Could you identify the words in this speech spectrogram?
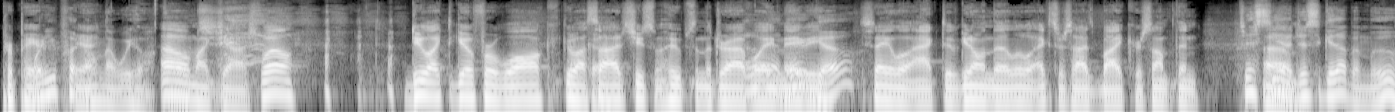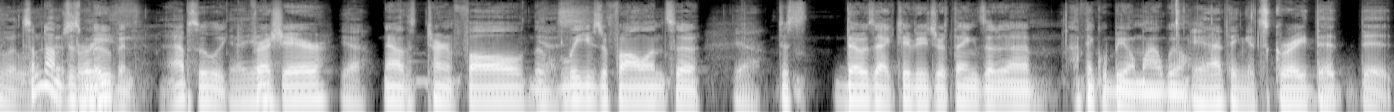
prepare? What are you putting Yeah. on the wheel? Oh my gosh! Well, do like to go for a walk, go outside, shoot some hoops in the driveway, Oh, maybe stay a little active, get on the little exercise bike or something. Just yeah, just to get up and move a little. um, Sometimes bit, just breathe. moving, absolutely. Yeah, yeah. Fresh air. Yeah, Now it's turning fall, the Yes. leaves are falling, so yeah, just those activities are things that uh, I think will be on my wheel. yeah. I think it's great that that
